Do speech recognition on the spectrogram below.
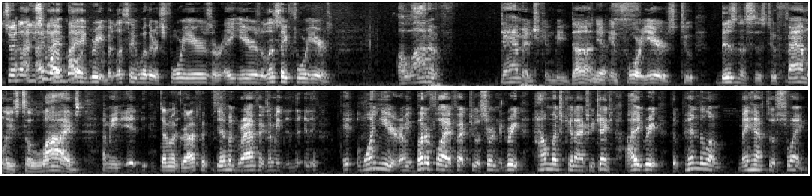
so you, know, you see I, where I, I'm going? I agree, but let's say whether it's four years or eight years, or let's say four years, a lot of damage can be done Yes. in four years to businesses, to families, to lives. I mean, it Demographics. demographics. I mean, it, one year. I mean, butterfly effect to a certain degree. How much can actually change? I agree. The pendulum may have to swing.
